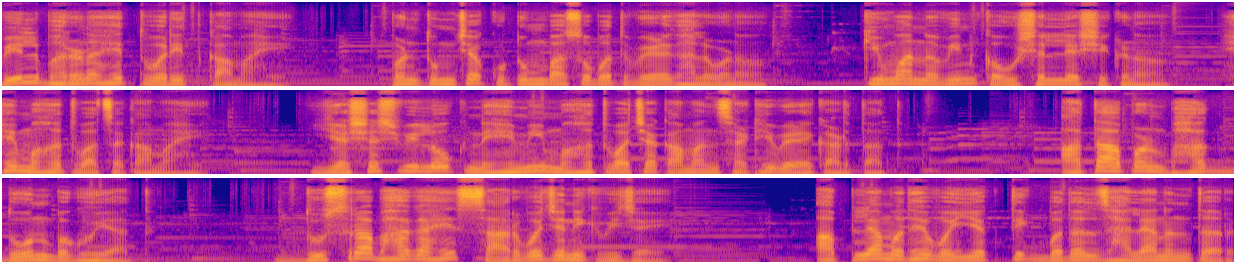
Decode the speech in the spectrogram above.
बिल भरणं हे त्वरित काम आहे पण तुमच्या कुटुंबासोबत वेळ घालवणं किंवा नवीन कौशल्य शिकणं हे महत्वाचं काम आहे. यशस्वी लोक नेहमी महत्त्वाच्या कामांसाठी वेळ काढतात. आता आपण भाग दोन बघूयात. दुसरा भाग आहे सार्वजनिक विजय. आपल्यामध्ये वैयक्तिक बदल झाल्यानंतर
